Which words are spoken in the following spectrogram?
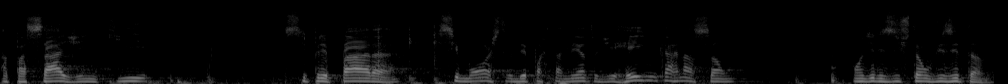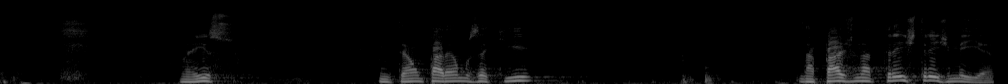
a passagem que se prepara, se mostra o departamento de reencarnação, onde eles estão visitando. Não é isso? Então, paramos aqui na página 336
